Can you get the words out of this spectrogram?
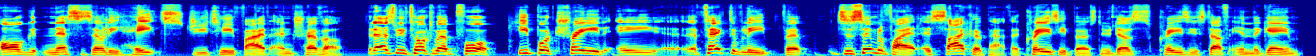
Ogg necessarily hates GTA 5 and Trevor. But as we've talked about before, he portrayed a effectively, to simplify it, a psychopath, a crazy person who does crazy stuff in the game,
